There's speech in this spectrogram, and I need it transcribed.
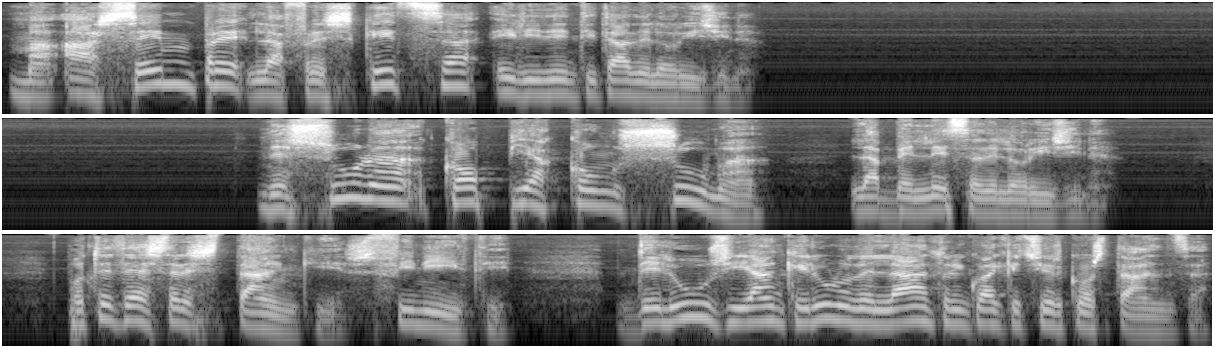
ma ha sempre la freschezza e l'identità dell'origine. Nessuna coppia consuma la bellezza dell'origine. Potete essere stanchi, sfiniti, delusi anche l'uno dell'altro in qualche circostanza.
